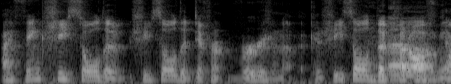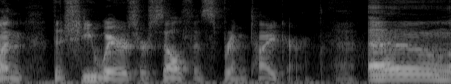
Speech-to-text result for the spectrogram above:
I think she sold a she sold a different version of it because she sold the cutoff okay. one that she wears herself as Spring Tiger. Oh,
